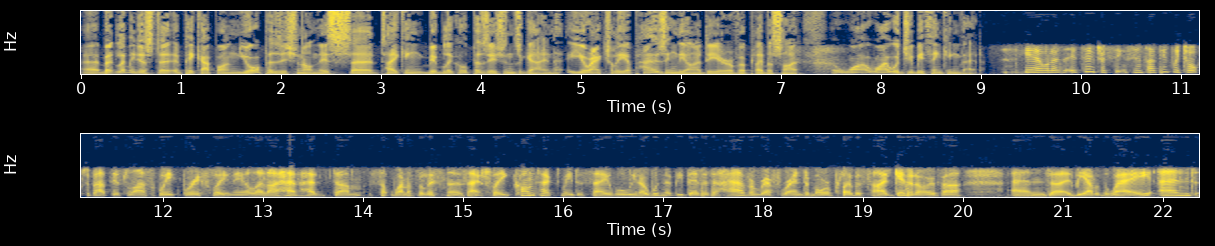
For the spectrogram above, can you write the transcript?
uh, but let me just uh, pick up on your position on this, uh, taking biblical positions again. You're actually opposing the idea of a plebiscite. Why, why would you be thinking that? Yeah, well, it's, interesting since I think we talked about this last week briefly, Neil, and I have had um, one of the listeners actually contact me to say, well, you know, wouldn't it be better to have a referendum or a plebiscite, get it over, and uh, it'd be out of the way? And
